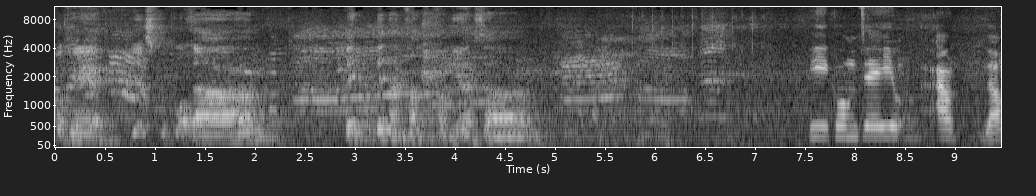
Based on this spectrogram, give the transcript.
โอเค yes ฟุตบอลสามเต้นเต้นหันฝั่งฝั่งนี้นะสามพี่คงจะอยู่เอาเหรอ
